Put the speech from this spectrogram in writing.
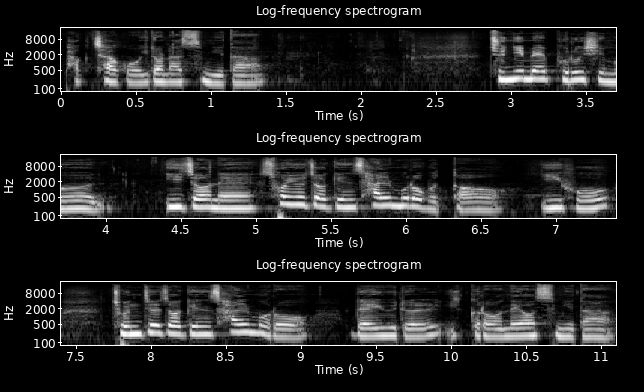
박차고 일어났습니다. 주님의 부르심은 이전의 소유적인 삶으로부터 이후 존재적인 삶으로 레위를 이끌어내었습니다.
